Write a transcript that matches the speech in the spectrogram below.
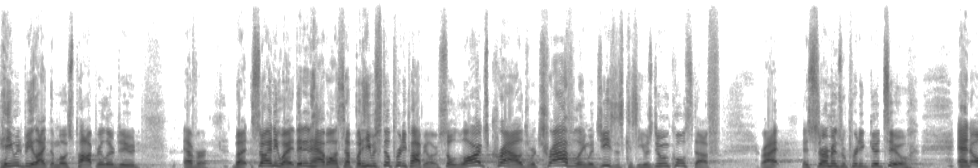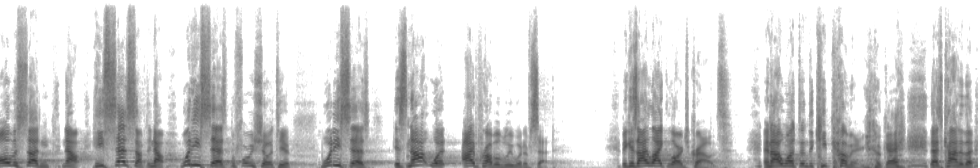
He would be like the most popular dude ever. But so anyway, they didn't have all that stuff, but he was still pretty popular. So large crowds were traveling with Jesus because he was doing cool stuff, right? His sermons were pretty good too. And all of a sudden, now he says something. Now, what he says, before we show it to you, what he says is not what I probably would have said because I like large crowds and I want them to keep coming, okay? That's kind of the,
